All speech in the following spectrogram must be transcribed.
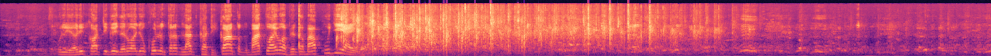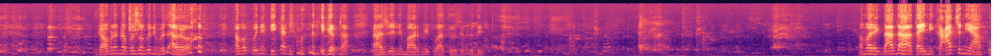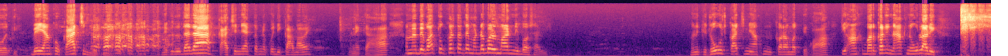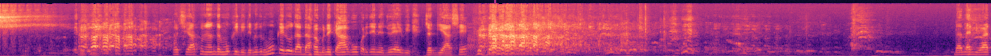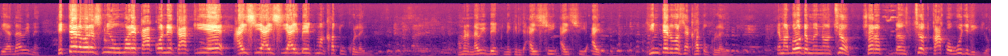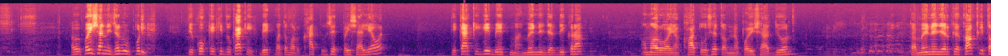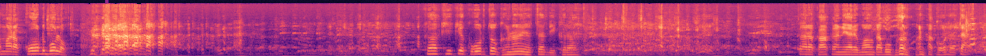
ઓલી હળી કાઢતી ગઈ, દરવાજો ખોલ્યો તરત લાત કાઢી. કાં તો બા તો આવ્યા ભેગા બાપુજી આવ્યા ગામડાના પ્રસંગોની મજા આવે આમાં કોઈની ટીકા ટીકા નથી કરતા. હાજરીની માર્મિક વાતો છે બધી. અમારે એક દાદા હતા, એની કાચની આંખો હતી. બે આંખો કાચની. મેં કીધું, દાદા, કાચની આંખ તમને કોઈ કામ આવે? મને કે, હા. અમે બે વાતો કરતા તેમાં ડબલ માળની બસ આવી. મને કે, જોઉં કાચની આંખની કરામત. ને હા. તે આંખ બહાર કાઢીને આંખને ઉલાડી પછી હાથને અંદર મૂકી દીધી. મેં કીધું, હું કર્યું દાદા? મને કે આગ ઉપર જઈને જોઈ આવી. જગ્યા છે. દાદાની વાત યાદ આવી ને સિત્તેર વર્ષની ઉંમરે કાકો ને કાકીએ આઈસીઆઈસીઆઈ બેંકમાં ખાતું ખોલાવ્યું. હમણાં નવી બેંક નીકળી આઈસીઆઈસીઆઈ. સિત્તેર વર્ષે ખાતું ખોલાવ્યું. એમાં દોઢ મહિનો થયો, સરપંચ થયો, કાકો ગુજરી ગયો. હવે પૈસાની જરૂર પડી. તે કોકે કીધું, કાકી, બેંકમાં તમારું ખાતું છે, પૈસા લેવા તે કાકી ગઈ બેંકમાં, મેનેજર દીકરા, અમારું અહીંયા ખાતું છે, તમને પૈસા દો ને. તો મેનેજર કે, કાકી, તમારા કોડ બોલો. કાકી કે, કોડ તો ઘણા હતા દીકરા. તારા કાકા ને યારે માઉન્ટ આબુ ભરવાના કોડ હતા.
